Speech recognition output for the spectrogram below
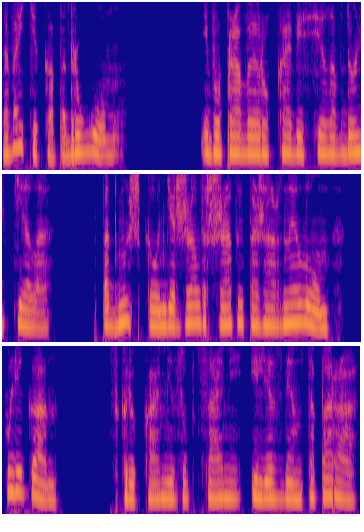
«Давайте-ка по-другому». Его правая рука висела вдоль тела. Под мышкой он держал ржавый пожарный лом, хулиган, с крюками, зубцами и лезвием топора.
